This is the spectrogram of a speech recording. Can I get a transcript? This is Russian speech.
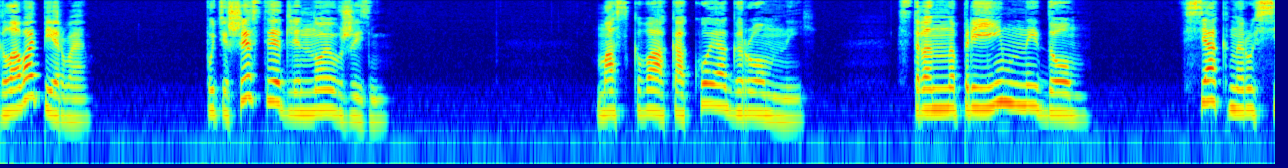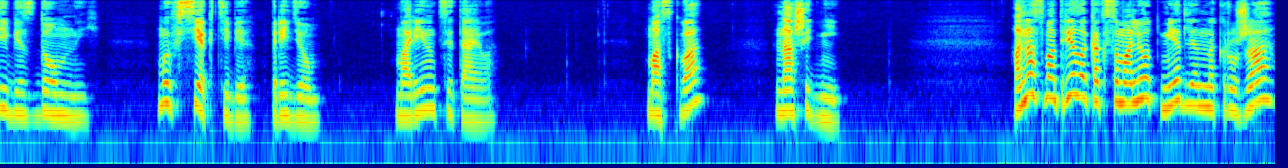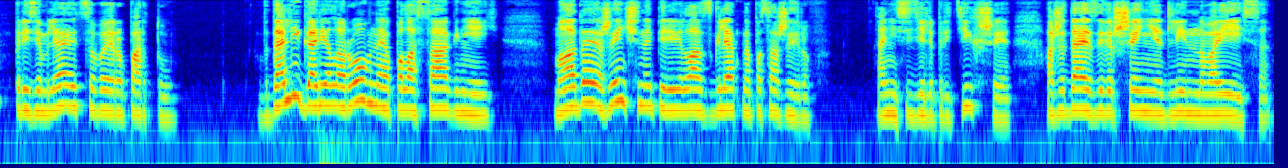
Глава первая. Путешествие длиною в жизнь. Москва, какой огромный, Странноприимный дом. Всяк на Руси бездомный, Мы все к тебе придем. Марина Цветаева. Москва. Наши дни. Она смотрела, как самолет, медленно кружа, приземляется в аэропорту. Вдали горела ровная полоса огней. Молодая женщина перевела взгляд на пассажиров. Они сидели притихшие, ожидая завершения длинного рейса.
